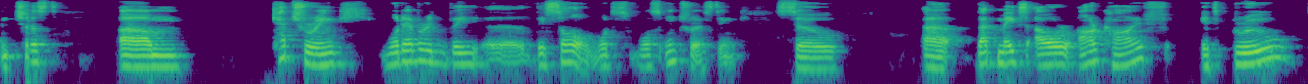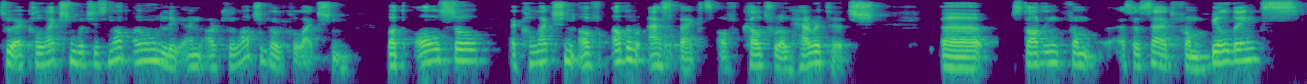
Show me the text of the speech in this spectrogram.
and just um, capturing whatever they uh, they saw, what was interesting. So uh, that makes our archive. It grew to a collection which is not only an archaeological collection, but also a collection of other aspects of cultural heritage, uh, starting from, as I said, from buildings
